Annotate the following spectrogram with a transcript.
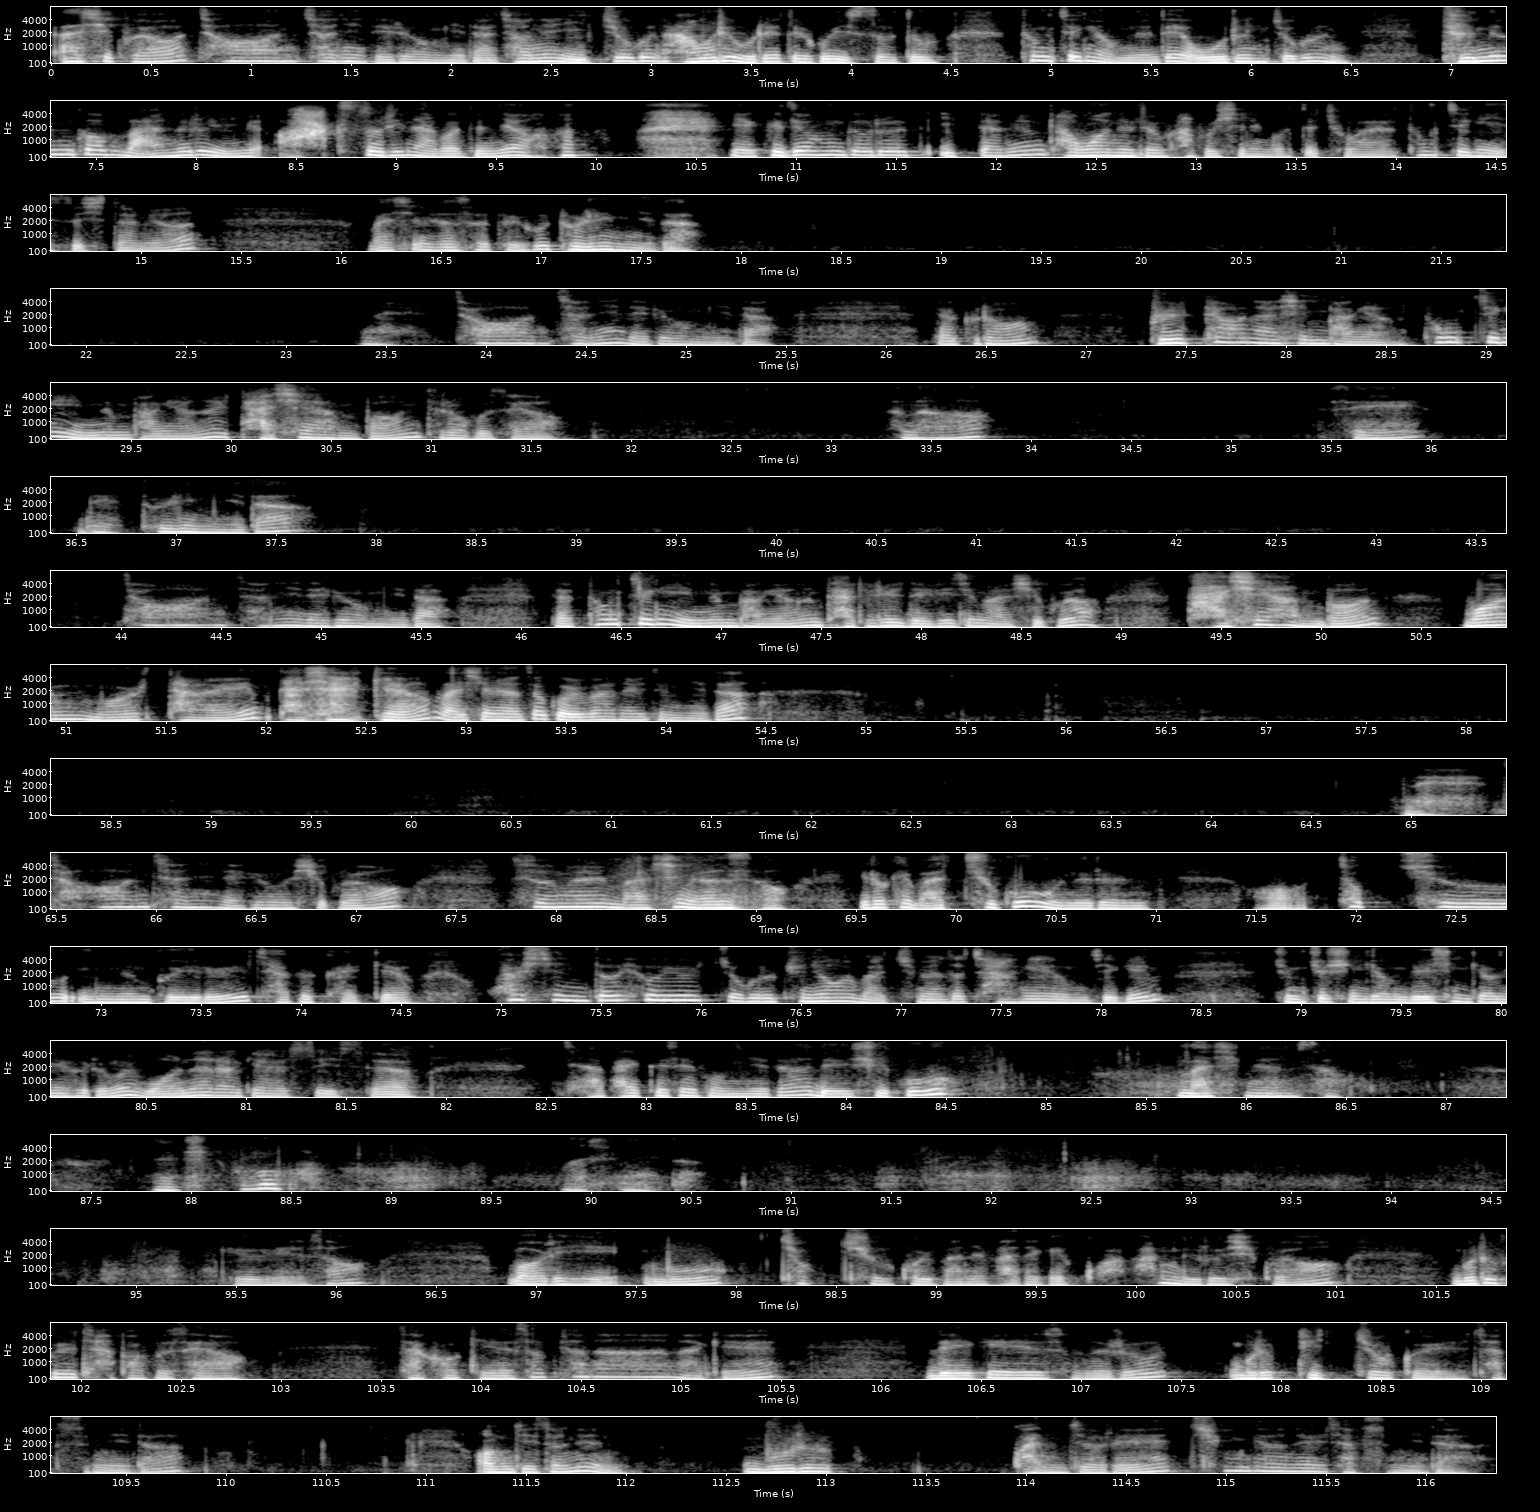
하시고요. 천천히 내려옵니다. 저는 이쪽은 아무리 오래 들고 있어도 통증이 없는데 오른쪽은 드는 것만으로 이미 악 소리 나거든요. 예, 그 정도로 있다면 병원을 좀 가보시는 것도 좋아요. 통증이 있으시다면. 마시면서 들고 돌립니다. 네, 천천히 내려옵니다. 자, 그럼 불편하신 방향, 통증이 있는 방향을 다시 한번 들어보세요. 하나, 셋, 네, 돌립니다. 천천히 내려옵니다. 자, 통증이 있는 방향은 다리를 내리지 마시고요. 다시 한번 one more time 다시 할게요. 마시면서 골반을 듭니다. 네, 천천히 내려오시고요. 숨을 마시면서 이렇게 맞추고 오늘은 어, 척추 있는 부위를 자극할게요. 훨씬 더 효율적으로 균형을 맞추면서 장의 움직임, 중추신경, 뇌신경의 흐름을 원활하게 할 수 있어요. 자, 발끝을 봅니다. 내쉬고 마시면서 내쉬고 마십니다. 그 위해서 머리, 목, 척추, 골반을 바닥에 꽉 누르시고요. 무릎을 잡아보세요. 자, 거기에서 편안하게 네 개의 손으로 무릎 뒤쪽을 잡습니다. 엄지손은 무릎 관절의 측면을 잡습니다.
